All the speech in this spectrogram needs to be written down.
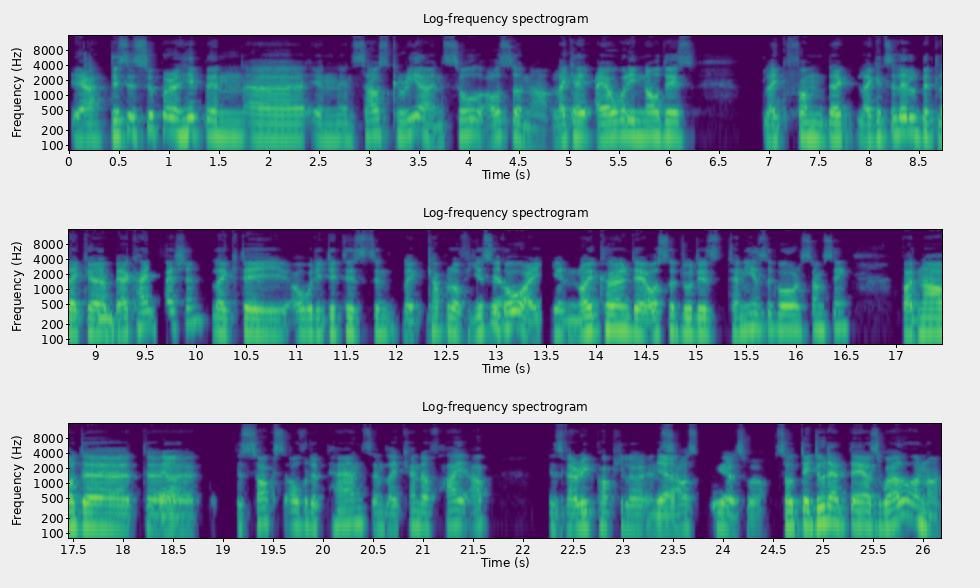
yeah. This is super hip in uh in in South Korea and Seoul also now. Like I I already know this. Like from the like it's a little bit like a Mm. Berghain fashion. Like they already did this in like a couple of years Yeah. ago. I in Neukölln they also do this ten years ago or something. But now the the Yeah. the socks over the pants and like kind of high up is very popular in Yeah. South Korea as well. So they do that there as well or not?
